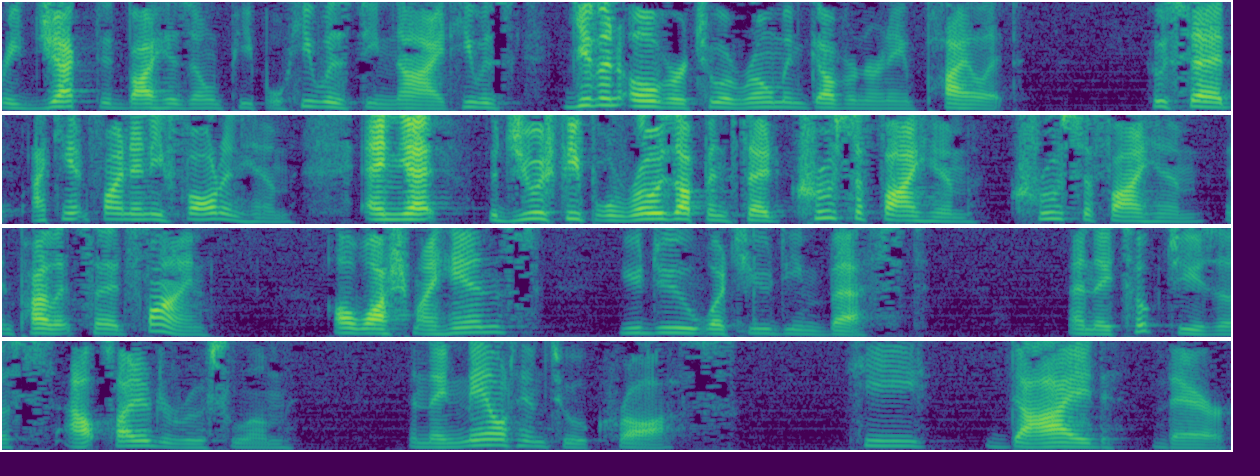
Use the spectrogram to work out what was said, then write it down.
rejected by his own people. He was denied. He was given over to a Roman governor named Pilate, who said, I can't find any fault in him. And yet, the Jewish people rose up and said, Crucify him, crucify him. And Pilate said, Fine, I'll wash my hands. You do what you deem best. And they took Jesus outside of Jerusalem and they nailed him to a cross. He died there.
